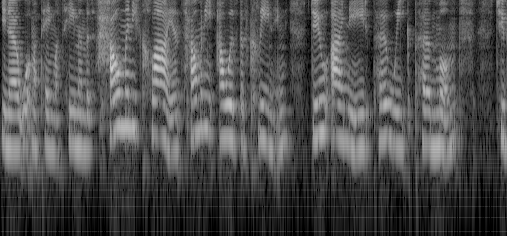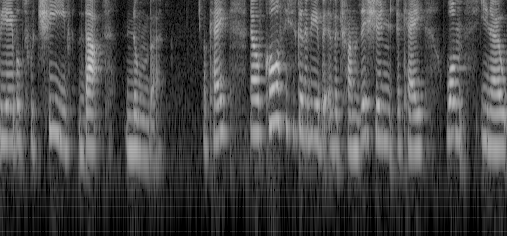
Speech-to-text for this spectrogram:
You know, what am I paying my team members? How many clients, how many hours of cleaning do I need per week, per month to be able to achieve that number? Okay, now of course, this is going to be a bit of a transition. Okay, once you know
